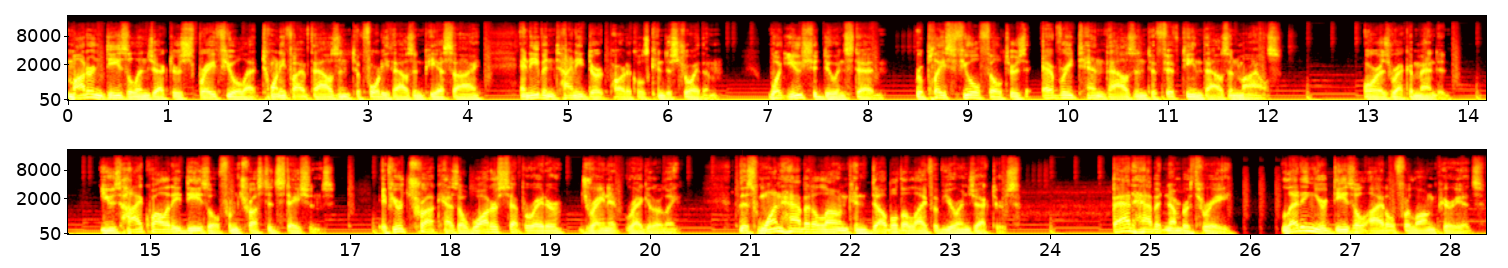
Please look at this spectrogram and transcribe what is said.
Modern diesel injectors spray fuel at 25,000 to 40,000 psi, and even tiny dirt particles can destroy them. What you should do instead, replace fuel filters every 10,000 to 15,000 miles. Or as recommended, use high-quality diesel from trusted stations. If your truck has a water separator, drain it regularly. This one habit alone can double the life of your injectors. Bad habit number three, letting your diesel idle for long periods.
